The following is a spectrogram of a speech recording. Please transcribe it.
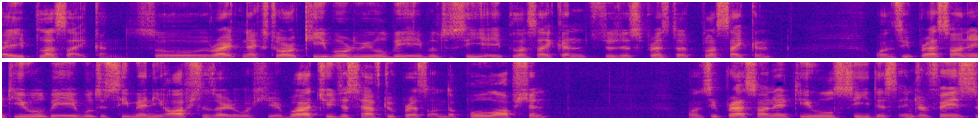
a plus icon. So right next to our keyboard we will be able to see a plus icon. So just press that plus icon. Once you press on it you will be able to see many options right over here but you just have to press on the poll option once you press on it you will see this interface.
